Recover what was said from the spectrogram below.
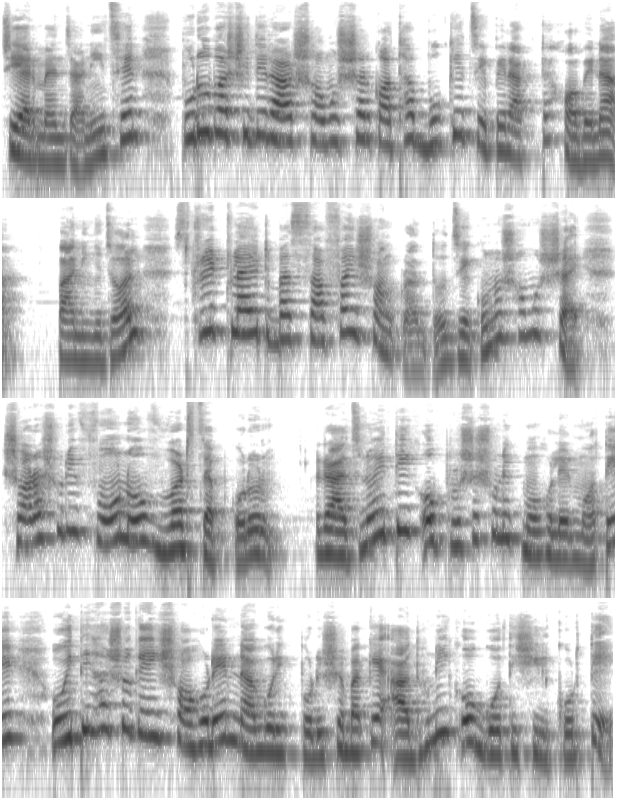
চেয়ারম্যান জানিয়েছেন, পুরবাসীদের আর সমস্যার কথা বুকে চেপে রাখতে হবে না। পানীয় জল স্ট্রিট লাইট বা সাফাই সংক্রান্ত যে কোনো সমস্যায় সরাসরি ফোন ও হোয়াটসঅ্যাপ করুন। রাজনৈতিক ও প্রশাসনিক মহলের মতে, ঐতিহাসিক এই শহরের নাগরিক পরিষেবাকে আধুনিক ও গতিশীল করতে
